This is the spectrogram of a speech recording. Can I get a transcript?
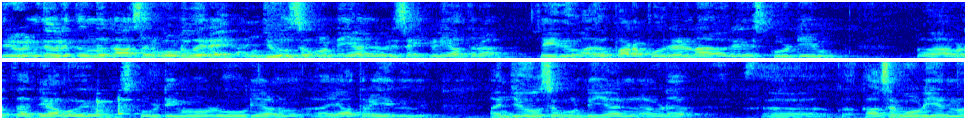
തിരുവനന്തപുരത്ത് നിന്ന് കാസർഗോഡ് വരെ അഞ്ച് ദിവസം കൊണ്ട് ഞാൻ ഒരു സൈക്കിൾ യാത്ര ചെയ്തു. അത് പറപ്പൂരുള്ള ഒരു സ്കൂൾ ടീം അവിടുത്തെ അധ്യാപകരും സ്കൂൾ ടീമോടുകൂടിയാണ് യാത്ര ചെയ്തത്. അഞ്ച് ദിവസം കൊണ്ട് ഞാൻ അവിടെ കാസർഗോഡ് ചെന്ന്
